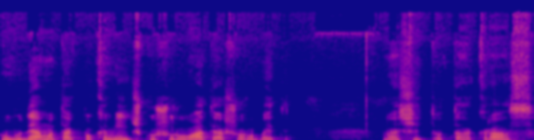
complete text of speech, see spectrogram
Ну, будемо так по камінчику шурувати, а що робити? Значить, отак раз.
